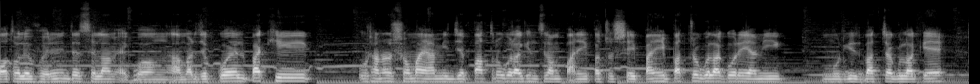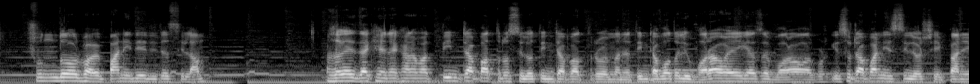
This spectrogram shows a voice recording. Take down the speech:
বোতলে ভরে নিতেছিলাম এবং আমার যে কোয়েল পাখি ওঠানোর সময় আমি যে পাত্রগুলা কিনছিলাম, পানির পাত্র, সেই পানির পাত্রগুলা করে আমি মুরগির বাচ্চাগুলাকে সুন্দরভাবে পানি দিয়ে দিতেছিলাম। দেখেন, এখানে আমার তিনটা পাত্র ছিল, তিনটা পাত্র মানে তিনটা বোতলই ভরা হয়ে গেছে, ভরা হওয়ার পর কিছুটা পানি ছিল সেই পানি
